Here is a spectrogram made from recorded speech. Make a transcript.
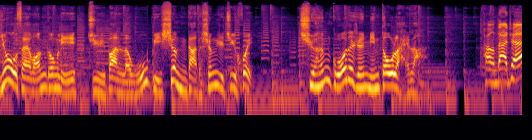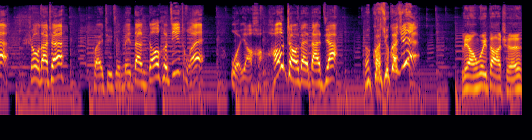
又在王宫里举办了无比盛大的生日聚会，全国的人民都来了。胖大臣、瘦大臣，快去准备蛋糕和鸡腿，我要好好招待大家。快去，快去！两位大臣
